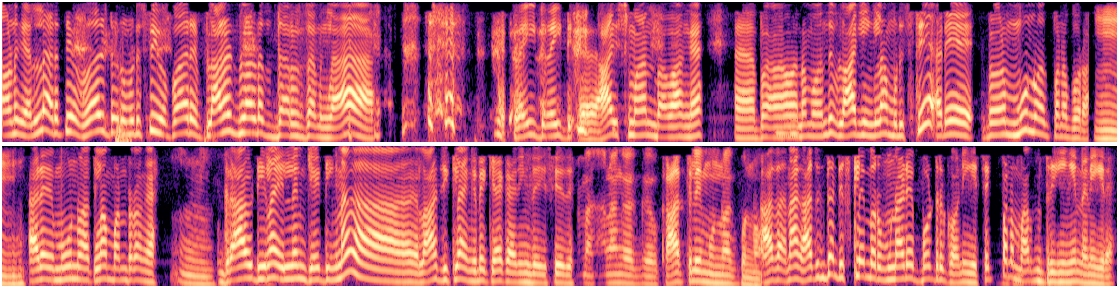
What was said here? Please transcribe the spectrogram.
அவனுக்கு எல்லா இடத்தையும் வேர்ல்ட் டூர் முடிச்சுட்டு இப்ப பாரு பிளானட் பிளானட் சுத்த ஆரம்பிச்சிட்டானுங்களா? ரைட் ரைட் ஆயுஷ்மான் பவாங்க. நம்ம வந்து vlogging-லாம் முடிச்சுட்டு அப்படியே இப்போ மூணு வாக் பண்ண போறோம். அப்படியே மூணு வாக்லாம் பண்றோங்க. ம். கிராவிட்டிலாம் இல்லைன்னு கேட்டிங்கன்னா லாஜிக்லாம் என்கிட்ட கேட்காதீங்க தயவு செய்து ஆமா, நாங்க க- காத்துலயே மூணு வாக் பண்ணோம் அதான் நாங்க அதுக்கு தான் டிஸ்க்ளைமர் முன்னாடியே போட்டிருக்கோம். நீங்க செக் பண்ண மறந்துட்டீங்கன்னு நினைக்கிறேன்.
